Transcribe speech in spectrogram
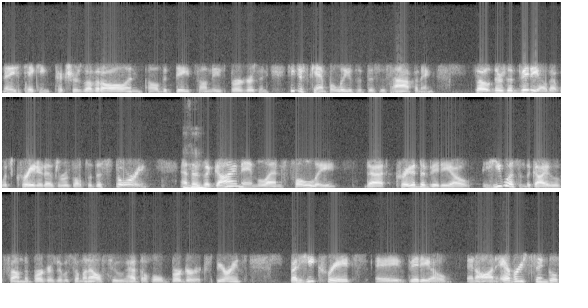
and he's taking pictures of it all and all the dates on these burgers and he just can't believe that this is happening. So there's a video that was created as a result of this story. And there's a guy named Len Foley that created the video. He wasn't the guy who found the burgers. It was someone else who had the whole burger experience. But he creates a video and on every single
